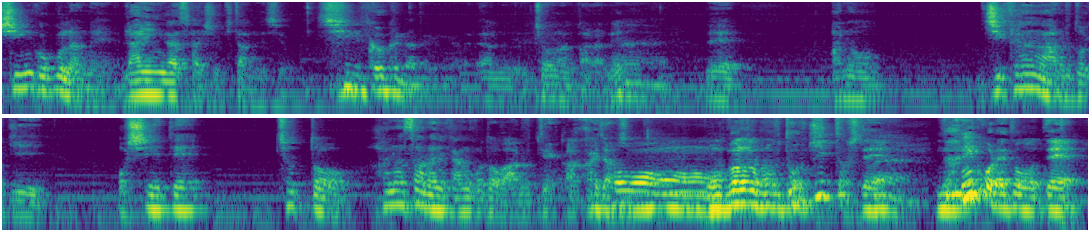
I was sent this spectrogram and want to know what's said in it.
深刻なね LINE が最初来たんですよ。深刻なのよあの長男からね、はであの時間ある時教えてちょっと話さないかんことがあるって書いてあるんですよもうなんか僕ドキッとして、はい。何これと思って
